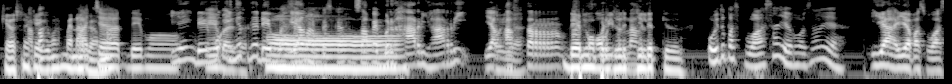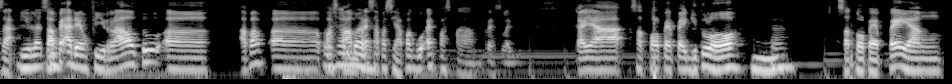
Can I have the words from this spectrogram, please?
Chaosnya kayak gimana? Main agama. Macet, demo. Iya yang demo, Iya, inget buzzer. gak demo Oh. yang sampai berhari-hari yang Oh, iya. after Demo Jokowi menang. berjilid-jilid gitu. Oh itu pas puasa ya nggak salah ya? Iya iya pas puasa. Gila tuh. Sampai ada yang viral tuh eh, apa eh, pas Sorban. pampres apa siapa gue eh pas pampres lagi. Kayak satpol pp gitu loh. Hmm. Satpol pp yang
